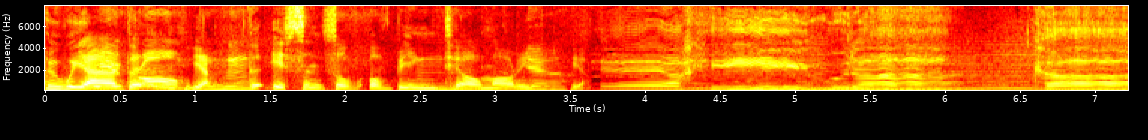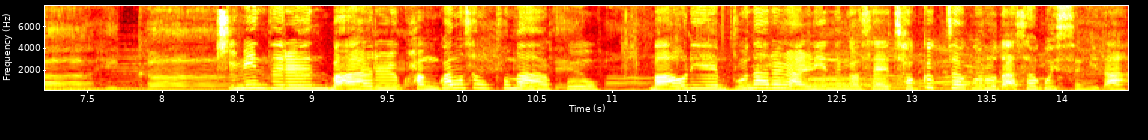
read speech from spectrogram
who we are, the, from. yeah, Mhm. the essence of, of being Te Ao Māori. yeah. 주민들은 마을을 관광 상품화하고 마오리의 문화를 알리는 것에 적극적으로 나서고 있습니다.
